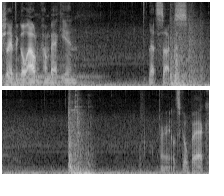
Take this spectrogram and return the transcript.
Actually have to go out and come back in. That sucks. Alright, let's go back.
